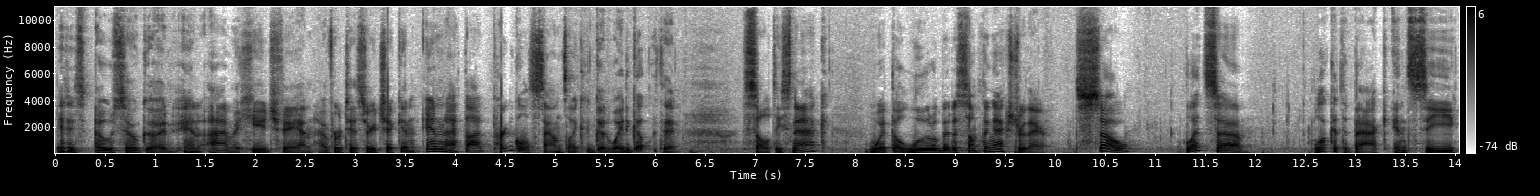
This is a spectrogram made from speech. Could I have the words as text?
it is oh so good. And I'm a huge fan of rotisserie chicken, and I thought Pringles sounds like a good way to go with it. Salty snack with a little bit of something extra there. So let's uh, look at the back and see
